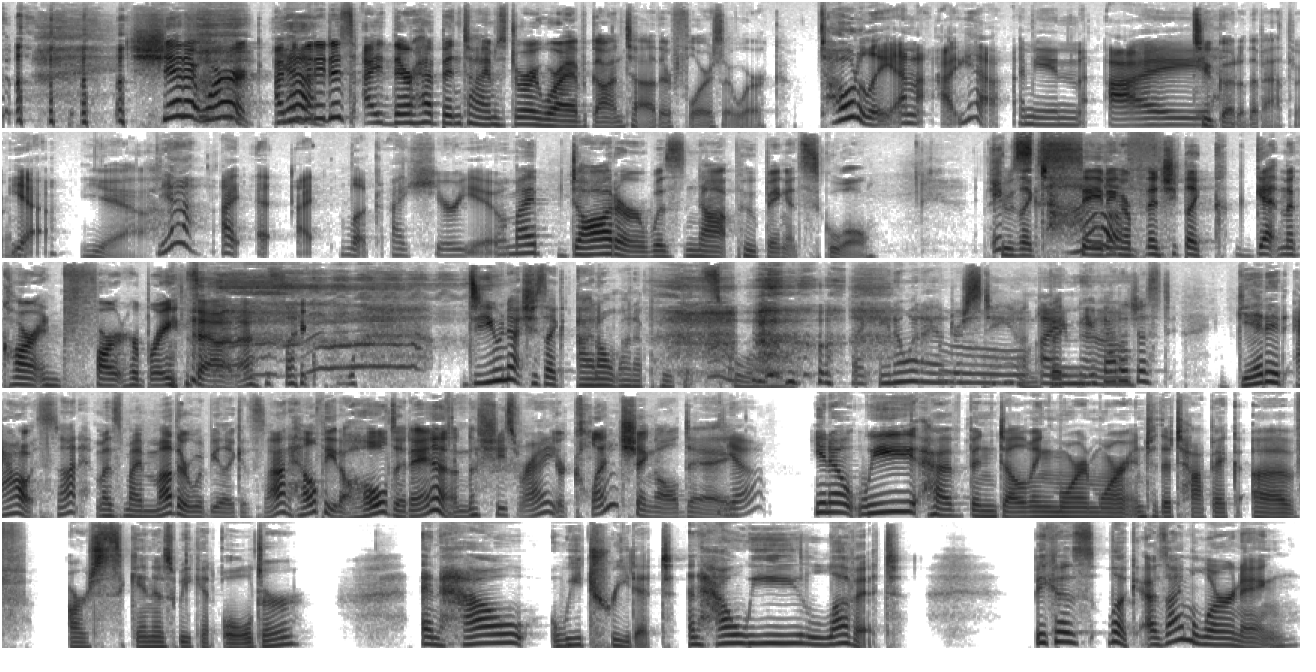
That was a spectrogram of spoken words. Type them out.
shit at work. I Yeah. mean, but it is. I there have been times, Doree, where I have gone to other floors at work totally. And I, yeah, I mean, I, to go to the bathroom. yeah, yeah. yeah. I, I, I, look, I hear you. My daughter was not pooping at school. She was It's like saving her. Then she'd like get in the car and fart her brains out. And I was like, "Do you not?" She's like, "I don't want to poop at school." like, you know what? I understand, Oh, I but you got to just get it out. It's not as my mother would be like. It's not healthy to hold it in. She's right. You're clenching all day. yeah. You know, we have been delving more and more into the topic of our skin as we get older and how we treat it and how we love it. Because, look, as I'm learning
